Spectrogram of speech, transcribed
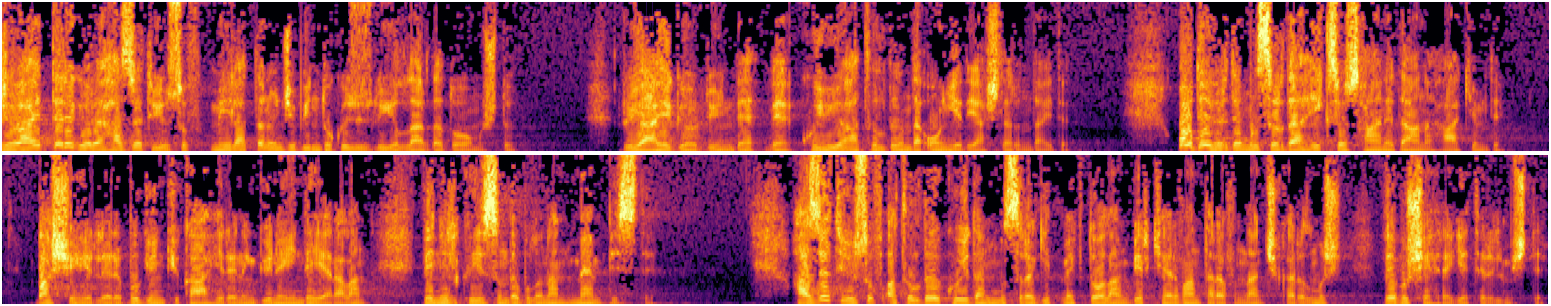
Rivayetlere göre Hazreti Yusuf milattan önce 1900'lü yıllarda doğmuştu. Rüyayı gördüğünde ve kuyuya atıldığında 17 yaşlarındaydı. O devirde Mısır'da Hiksos hanedanı hakimdi. Baş şehirleri bugünkü Kahire'nin güneyinde yer alan ve Nil kıyısında bulunan Memphis'ti. Hazreti Yusuf atıldığı kuyudan Mısır'a gitmekte olan bir kervan tarafından çıkarılmış ve bu şehre getirilmişti.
